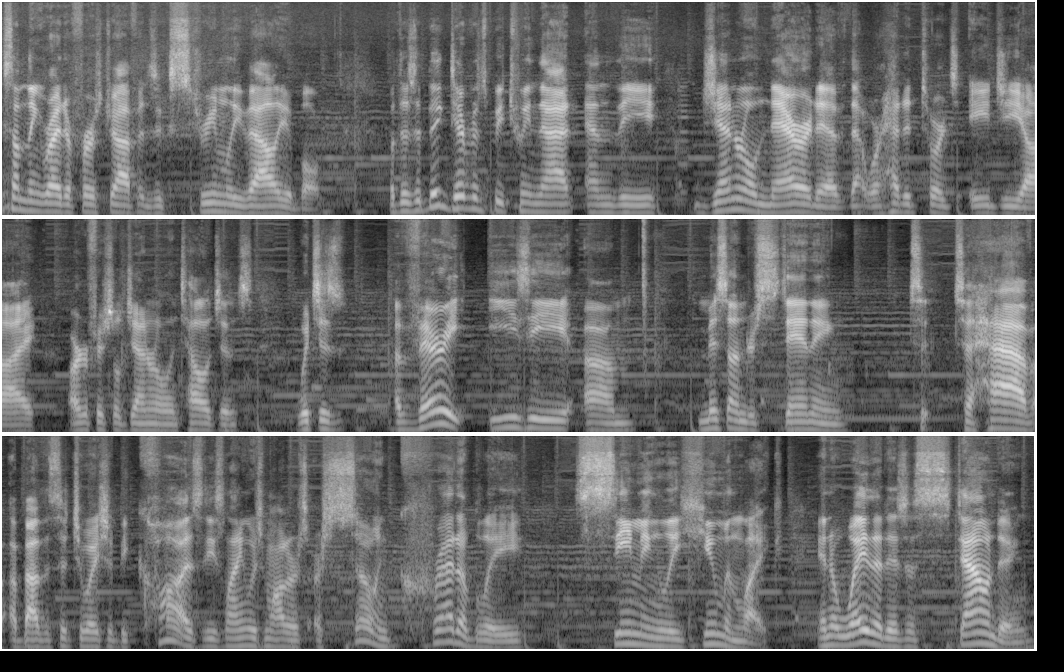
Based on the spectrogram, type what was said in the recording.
something write a first draft is extremely valuable. But there's a big difference between that and the general narrative that we're headed towards AGI, artificial general intelligence, which is a very easy um, misunderstanding to, to have about the situation because these language models are so incredibly seemingly human like in a way that is astounding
